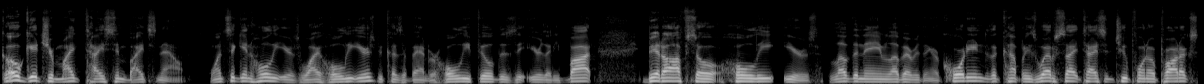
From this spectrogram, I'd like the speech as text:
Go get your Mike Tyson bites now." Once again, Holy Ears. Why Holy Ears? Because Evander Holyfield is the ear that he bought, bit off. So Holy Ears. Love the name, love everything. According to the company's website, Tyson 2.0 products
